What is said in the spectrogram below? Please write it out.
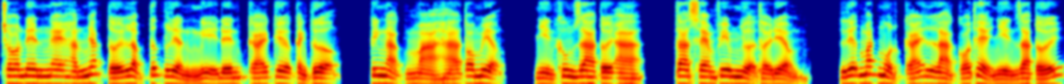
cho nên nghe hắn nhắc tới lập tức liền nghĩ đến cái kia cảnh tượng, kinh ngạc mà há to miệng, nhìn không ra tới à, ta xem phim nhựa thời điểm, liếc mắt một cái là có thể nhìn ra tới,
